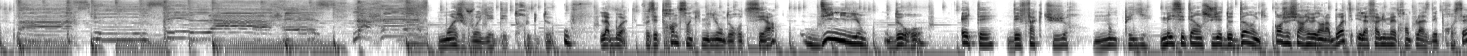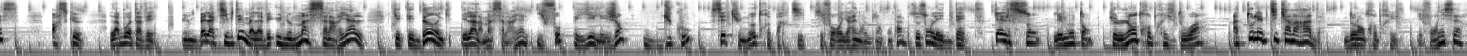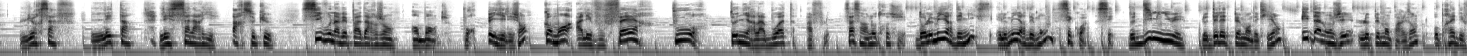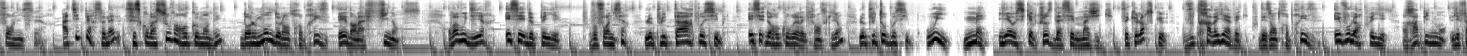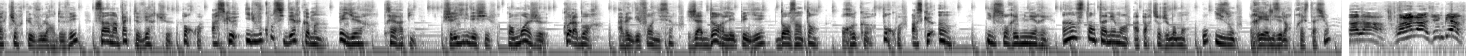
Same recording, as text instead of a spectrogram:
Moi je voyais des trucs de ouf. La boîte faisait 35 millions d'euros de CA, 10 millions d'euros étaient des factures non payées. Mais c'était un sujet de dingue. Quand je suis arrivé dans la boîte, il a fallu mettre en place des process parce que la boîte avait une belle activité, mais elle avait une masse salariale qui était dingue. Et là, la masse salariale, il faut payer les gens. Du coup, c'est une autre partie qu'il faut regarder dans le bilan comptable. Ce sont les dettes. Quels sont les montants que l'entreprise doit à tous les petits camarades de l'entreprise, les fournisseurs, l'URSSAF, l'État, les salariés. Parce que si vous n'avez pas d'argent en banque pour payer les gens, comment allez-vous faire pour tenir la boîte à flot. Ça, c'est un autre sujet. Dans le meilleur des mix et le meilleur des mondes, c'est quoi? C'est de diminuer le délai de paiement des clients et d'allonger le paiement, par exemple, auprès des fournisseurs. À titre personnel, c'est ce qu'on va souvent recommander dans le monde de l'entreprise et dans la finance. On va vous dire, essayez de payer vos fournisseurs le plus tard possible essayez de recouvrir les créances clients le plus tôt possible. Oui, mais il y a aussi quelque chose d'assez magique. C'est que lorsque vous travaillez avec des entreprises et vous leur payez rapidement les factures que vous leur devez, ça a un impact vertueux. Pourquoi? Parce qu'ils vous considèrent comme un payeur très rapide. Chez les geeks des chiffres, quand moi je collabore avec des fournisseurs, j'adore les payer dans un temps record. Pourquoi? Parce que, un, ils sont rémunérés instantanément à partir du moment où ils ont réalisé leurs prestations. Voilà, voilà, j'aime bien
